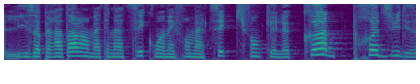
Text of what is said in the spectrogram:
les opérateurs en mathématiques ou en informatique qui font que le code produit des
